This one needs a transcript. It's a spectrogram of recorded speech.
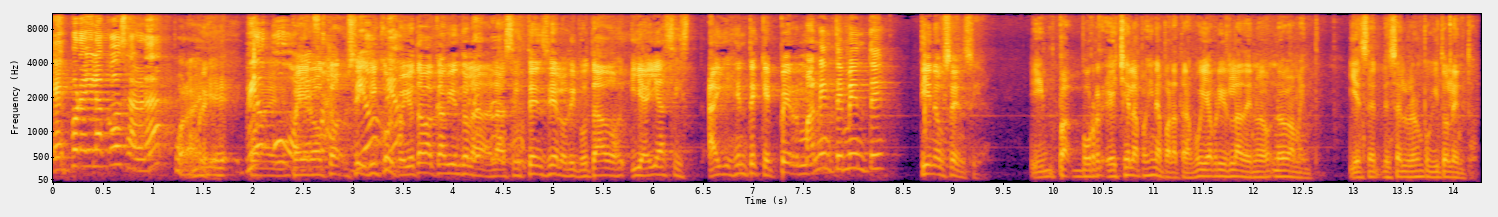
Es por ahí la cosa, ¿verdad? Por ahí. Eh, por vio, ahí. Hugo, Pero, sí, vio, disculpe, vio. yo estaba acá viendo la, la asistencia de los diputados y hay, hay gente que permanentemente tiene ausencia. Y eché la página para atrás, voy a abrirla de nuevo, nuevamente. Y el, cel- el celular un poquito lento.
